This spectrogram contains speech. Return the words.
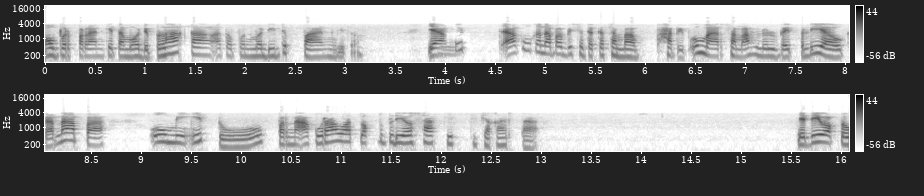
Mau berperan kita mau di belakang ataupun mau di depan gitu. Ya aku aku kenapa bisa dekat sama Habib Umar sama Ahlul Bait beliau? Karena apa? Umi itu pernah aku rawat waktu beliau sakit di Jakarta. Jadi waktu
